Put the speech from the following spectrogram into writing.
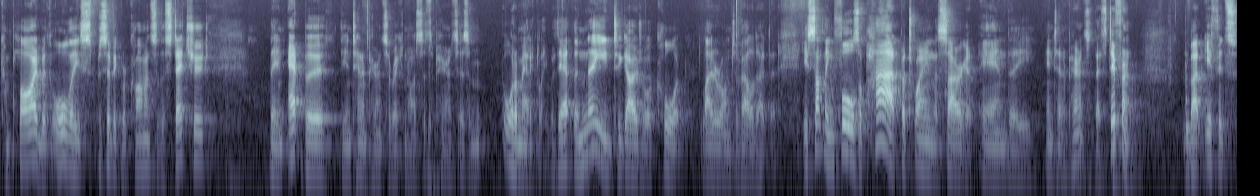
complied with all these specific requirements of the statute, then at birth the intended parents are recognised as parents as a, automatically without the need to go to a court later on to validate that. If something falls apart between the surrogate and the intended parents, that's different. But if it's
